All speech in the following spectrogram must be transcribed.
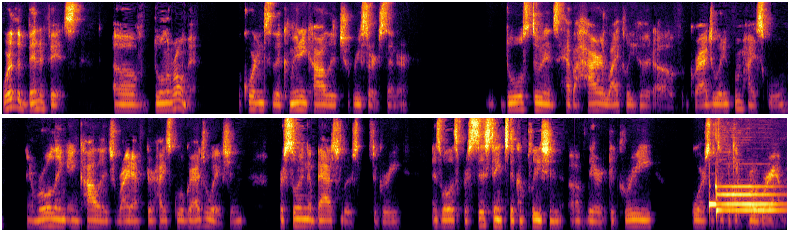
what are the benefits of dual enrollment? According to the Community College Research Center, dual students have a higher likelihood of graduating from high school, enrolling in college right after high school graduation, pursuing a bachelor's degree, as well as persisting to completion of their degree or certificate program.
